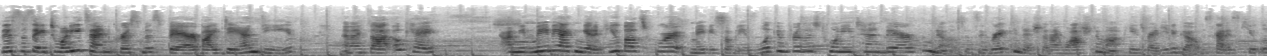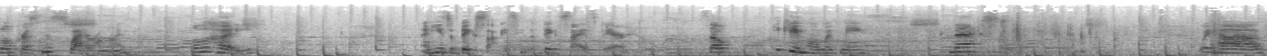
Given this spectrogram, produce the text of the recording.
this is a 2010 Christmas Bear by Dan Dee And I thought, okay, I mean, maybe I can get a few bucks for it. Maybe somebody's looking for this 2010 bear. Who knows? It's in great condition. I washed him up. He's ready to go. He's got his cute little Christmas sweater on, little hoodie. And he's a big size. He's a big size bear. So he came home with me. Next, we have,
